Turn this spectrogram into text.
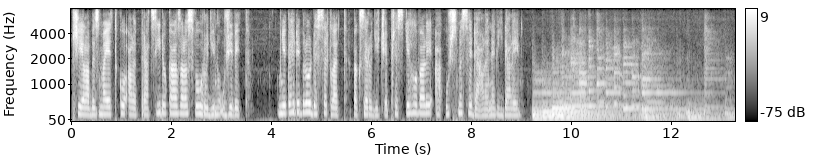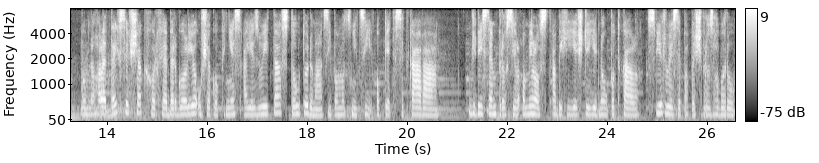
Přijela bez majetku, ale prací dokázala svou rodinu uživit. Mně tehdy bylo deset let, pak se rodiče přestěhovali a už jsme se dále nevídali. Mnoha letech se však Jorge Bergoglio už jako kněz a jezuita s touto domácí pomocnicí opět setkává. Vždy jsem prosil o milost, abych ji ještě jednou potkal, svěřuje se papež v rozhovoru.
